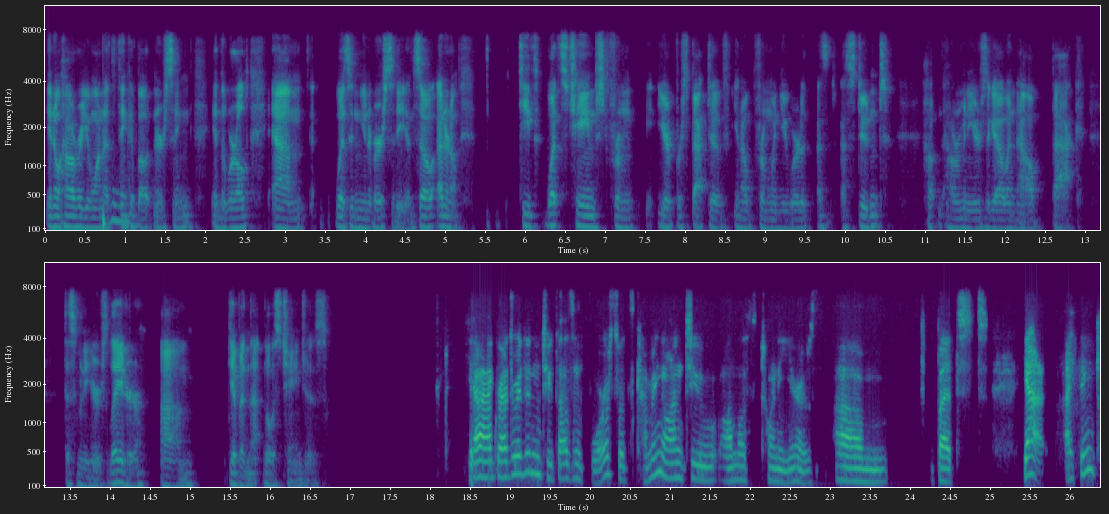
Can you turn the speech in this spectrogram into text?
you know however you want to mm-hmm. think about nursing in the world um, was in university. And so i don't know keith what's changed from your perspective you know from when you were a, a student how, however many years ago and now back this many years later um, given that those changes? Yeah i graduated in 2004 so it's coming on to almost 20 years. Um, but yeah, I think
